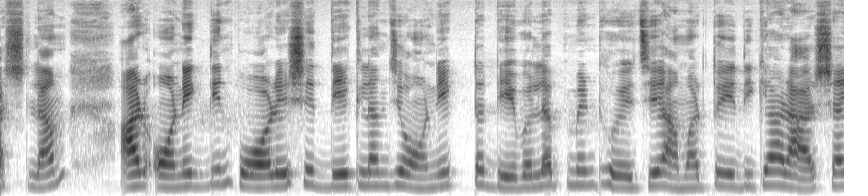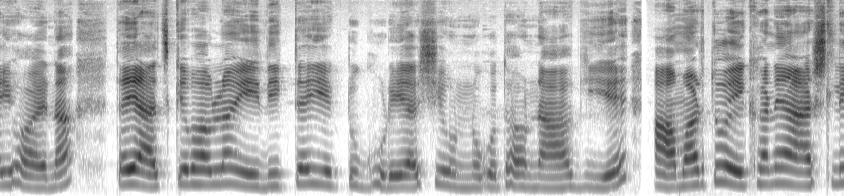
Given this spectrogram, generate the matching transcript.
আসলাম, আর অনেক দিন পর এসে দেখলাম যে অনেকটা ডেভেলপমেন্ট হয়েছে। আমার তো এদিকে আর আসাই হয় না। তাই আজকে ভাবলাম এই দিকটাই একটু ঘুরে আসি। অন্য কোথাও না গিয়ে, আমার তো এখানে আসলে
